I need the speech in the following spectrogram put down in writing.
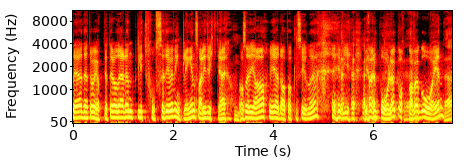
Det dette var jakt etter, og det er den litt positive vinklingen som er litt viktig her. Mm. Altså Ja, vi er Datatilsynet. vi, vi, har en pålagt oppgave å gå inn ja.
